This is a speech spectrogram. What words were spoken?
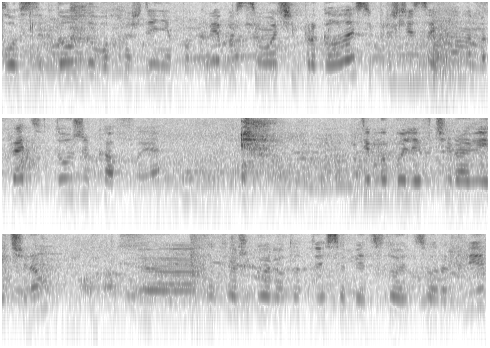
После долгого хождения по крепости мы очень проголодались и пришли с Айханом опять в то же кафе, где мы были вчера вечером. Э, Как я уже говорила, тут весь обед стоит 40 лир.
